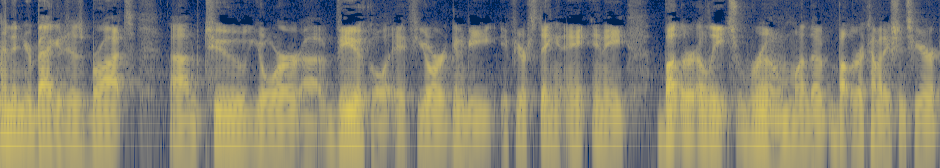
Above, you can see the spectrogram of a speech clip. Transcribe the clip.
and then your baggage is brought um, to your uh, vehicle if you're going to be if you're staying in a, in a, Butler Elite's room, one of the Butler accommodations here,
